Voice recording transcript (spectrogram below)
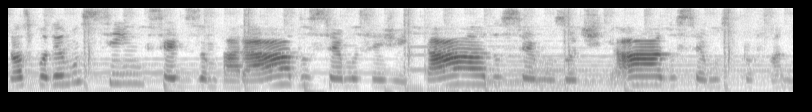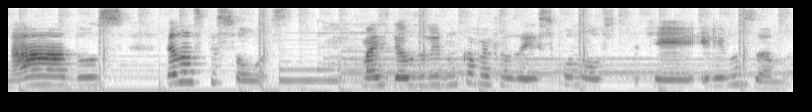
Nós podemos sim ser desamparados, sermos rejeitados, sermos odiados, sermos profanados pelas pessoas. Mas Deus ele nunca vai fazer isso conosco, porque ele nos ama.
